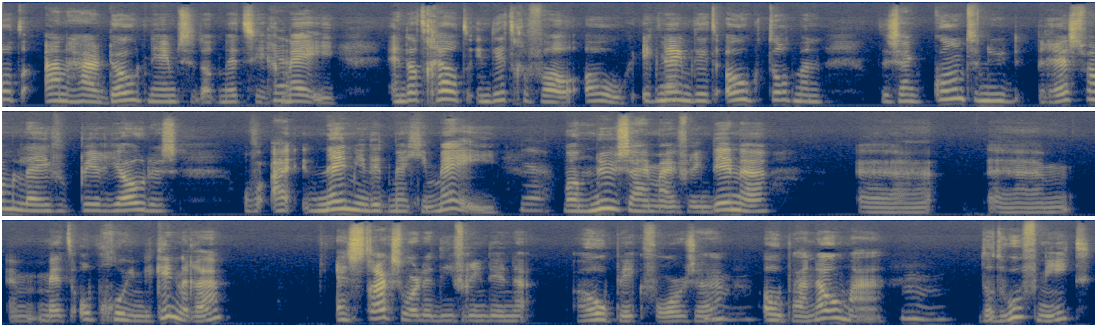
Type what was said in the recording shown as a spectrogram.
Tot aan haar dood neemt ze dat met zich Ja. mee. En dat geldt in dit geval ook. Ik Ja. neem dit ook tot mijn. Er zijn continu de rest van mijn leven periodes. Of ah, neem je dit met je mee? Ja. Want nu zijn mijn vriendinnen eh, ehm, met opgroeiende kinderen. En straks worden die vriendinnen, hoop ik voor ze, Mhm. opa en oma. Mhm. Dat hoeft niet,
